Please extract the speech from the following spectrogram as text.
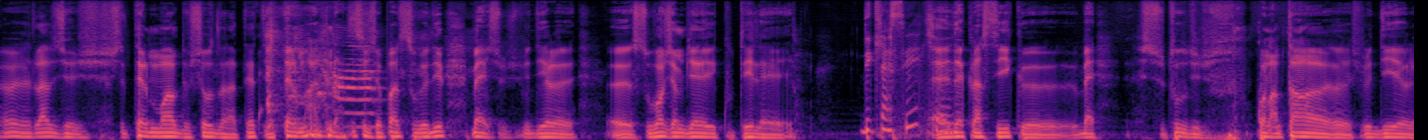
Euh, là, j'ai j'ai tellement de choses dans la tête, il y a tellement d'artistes je n'ai pas le souvenir. Ben, je, je veux dire, euh, euh, souvent j'aime bien écouter les, Des classiques? euh, des classiques, ben, surtout qu'on entend, je veux dire,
